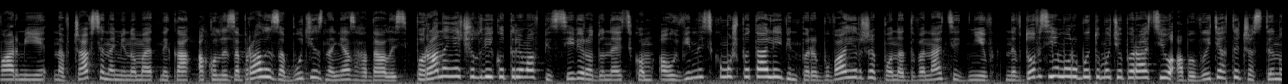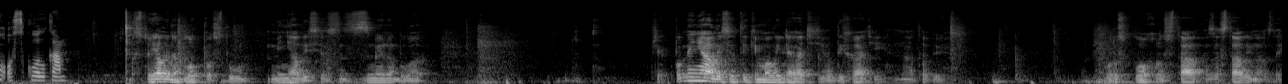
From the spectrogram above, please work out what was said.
в армії, навчався на мінометника. А коли забрали, забуті знання згадались. Поранення чоловік отримав під Сєвєродонецьком, а у Вінницькому шпиталі він перебуває вже понад 12 днів. Невдовзі йому робитимуть операцію, аби витягти частину осколка. Стояли на блокпосту, мінялися, зміна була. Помінялися, тільки мали лягати віддихати на тобі. Розплох застали нас де.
